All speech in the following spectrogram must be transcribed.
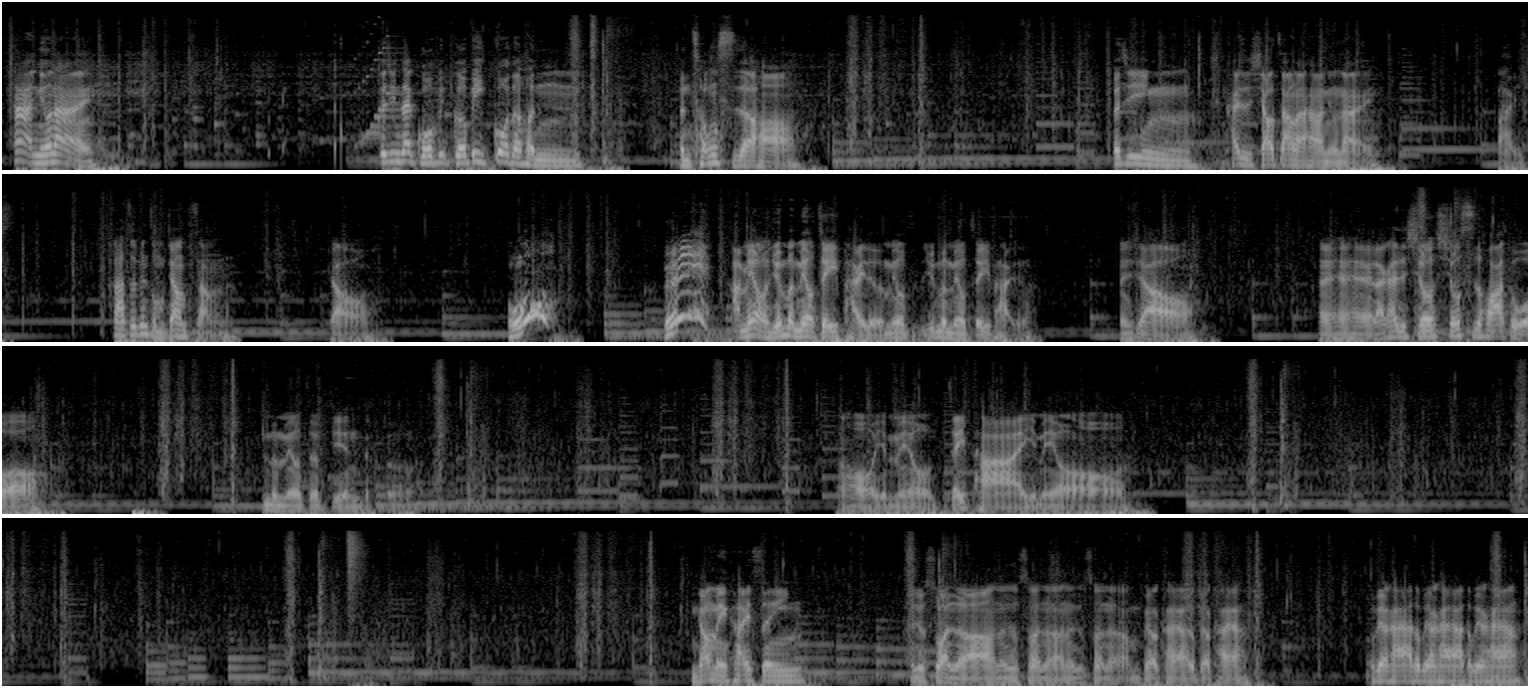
啊，牛奶，最近在隔壁隔壁过得很很充实啊哈，最近开始嚣张了哈，牛奶，不好意思，那这边怎么这样长？叫哦。哎啊，没有，原本没有这一排的，没有，原本没有这一排的。等一下哦，嘿嘿嘿，来开始修修饰花朵哦。原本没有这边这个，然后也没有这一排，也没有。你刚刚没开声音，那就算了啊，那就算了啊，那就算了啊，不要开啊，都不要开啊，都不要开啊，都不要开啊，都不要开啊。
